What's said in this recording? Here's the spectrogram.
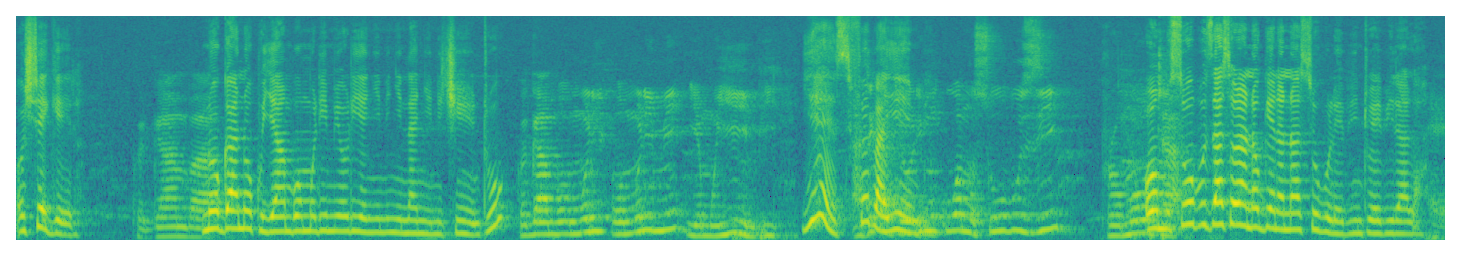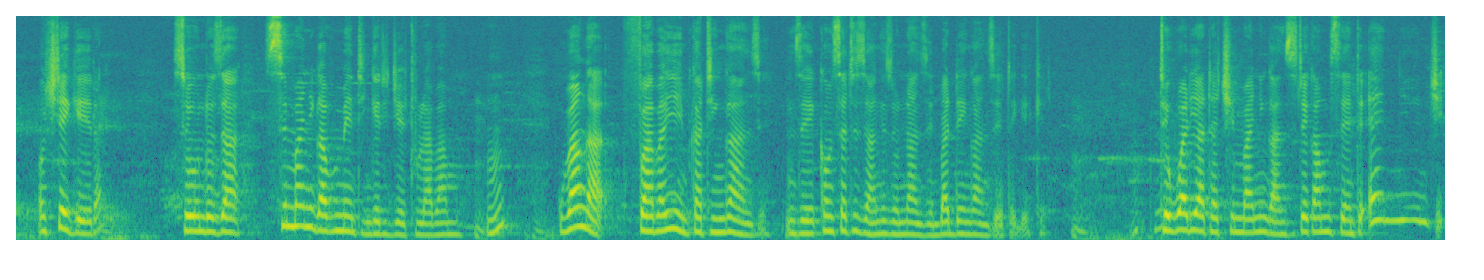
Okitegeera. Nogaana okuyamba omulimi oli yenyini nyinanyini kintu. Kwegamba omulimi ye muyimbi yes fe bayimbi. omusuubuzi asobola n'okugenda n'asuubula ebintu ebirala. Okitegeera? So ndoza simanyi gavumenti ngeri gyetulabamu mm? kubanga fe abayimbi kati nga nze nze konsati zange zonna nze mbadde nga nzetegekera tewali atakimanyi nga nziteekamu sente ennyingi.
